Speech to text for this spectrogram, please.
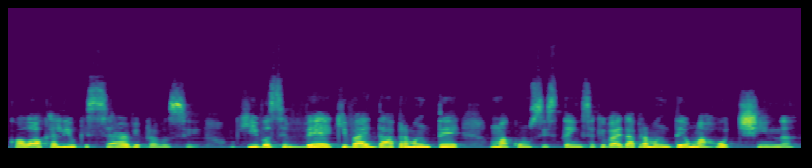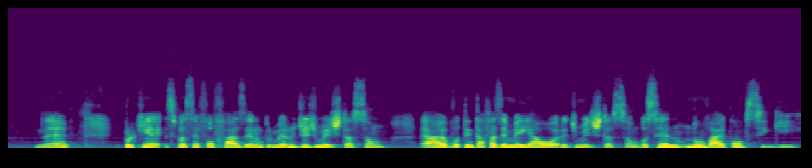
Coloca ali o que serve para você. O que você vê que vai dar para manter uma consistência, que vai dar para manter uma rotina, né? Porque se você for fazer no primeiro dia de meditação, ah, eu vou tentar fazer meia hora de meditação, você não vai conseguir.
